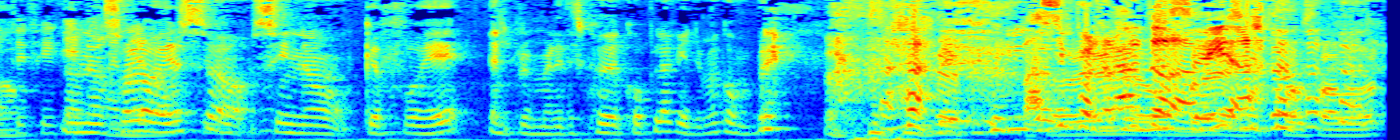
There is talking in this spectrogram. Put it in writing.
pontifica Y no solo eso, sino que fue el primer disco de copla que yo me compré. Más importante todavía. Por favor.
